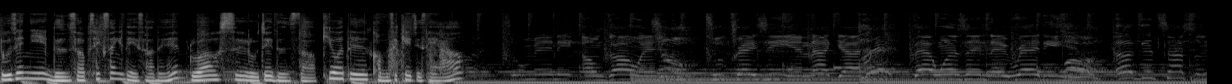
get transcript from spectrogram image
로제님 눈썹 색상에 대해서는 로하우스 로제 눈썹 키워드 검색해주세요. Crazy and I got bad ones and they ready. A good time.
